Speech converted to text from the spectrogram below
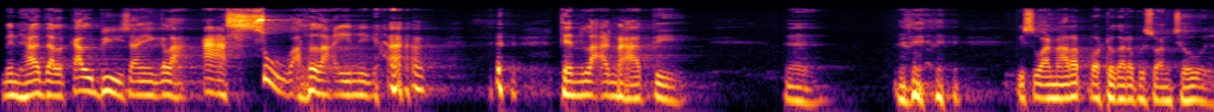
Min hadal kalbi saya kelah asu Allah ini. Dan laknati bisuan Arab padha karo bisuan Jawa.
